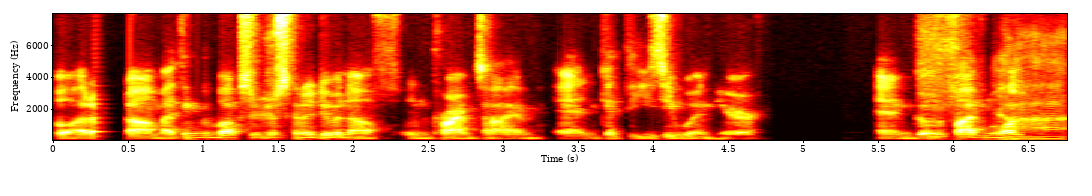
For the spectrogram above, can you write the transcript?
But um, I think the Bucs are just gonna do enough in prime time and get the easy win here, and go to five and one. Uh,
